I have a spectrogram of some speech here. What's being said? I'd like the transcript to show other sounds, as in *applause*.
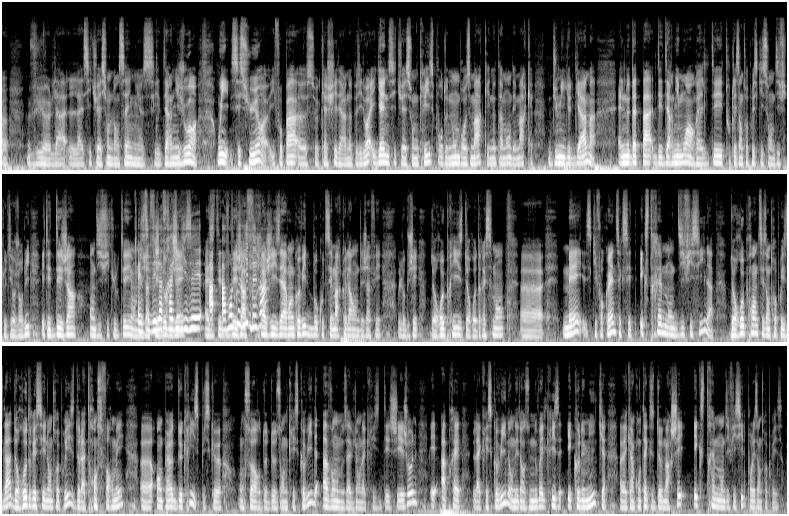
vu euh, la, situation de l'enseigne ces derniers jours. Oui, c'est sûr, il ne faut pas euh, se cacher derrière notre petit doigt. Il y a une situation de crise pour de nombreuses marques, et notamment des marques du milieu de gamme. Elle ne date pas des derniers mois. En réalité, toutes les entreprises qui sont en difficulté aujourd'hui étaient déjà en difficulté. Elles étaient déjà fragilisées avant le Covid déjà fragilisées avant le Covid. Beaucoup de ces marques-là ont déjà fait l'objet de reprises, de redressement. Euh, mais ce qu'il faut reconnaître, c'est que c'est extrêmement difficile de reprendre ces entreprises-là, de redresser une entreprise, de la transformer euh, en période de crise, puisque on sort de deux ans de crise Covid. Avant, nous avions la crise des gilets jaunes. Et après la crise Covid, on est dans une nouvelle crise économique avec un contexte de marché extrêmement difficile pour les entreprises.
